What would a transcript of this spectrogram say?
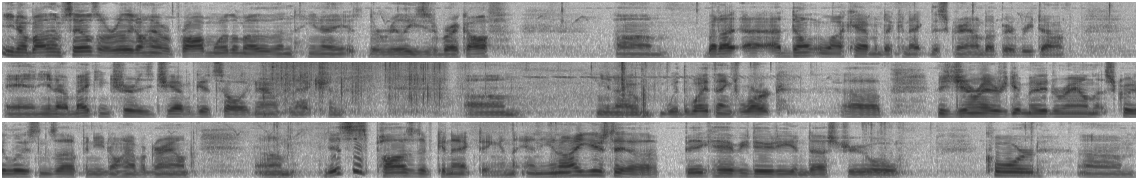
you know, by themselves, I really don't have a problem with them other than, you know, they're really easy to break off. Um, but I, I don't like having to connect this ground up every time. And, you know, making sure that you have a good solid ground connection. Um, you know, with the way things work, uh, these generators get moved around, that screw loosens up and you don't have a ground. Um, this is positive connecting. And, and, you know, I used a big heavy duty industrial cord. Um,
